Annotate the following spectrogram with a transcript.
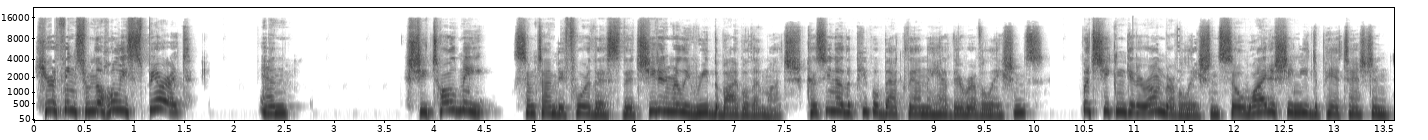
hear things from the Holy Spirit. And she told me sometime before this that she didn't really read the Bible that much. Because, you know, the people back then, they had their revelations but she can get her own revelations. So why does she need to pay attention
